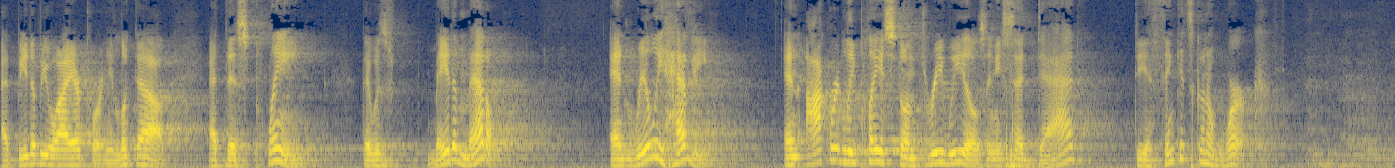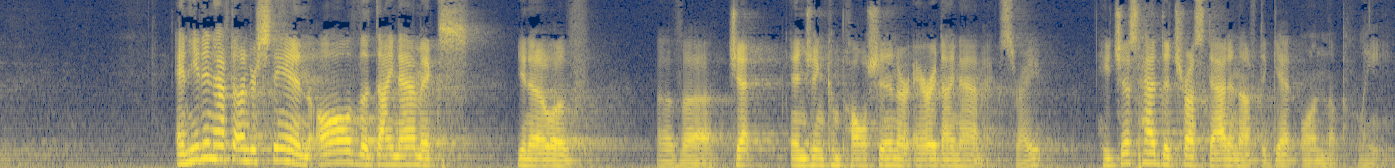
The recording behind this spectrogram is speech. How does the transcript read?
at BWI Airport and he looked out at this plane that was made of metal and really heavy and awkwardly placed on three wheels. And he said, Dad, do you think it's going to work? And he didn't have to understand all the dynamics, you know, of, of uh, jet engine propulsion or aerodynamics, right? He just had to trust dad enough to get on the plane.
